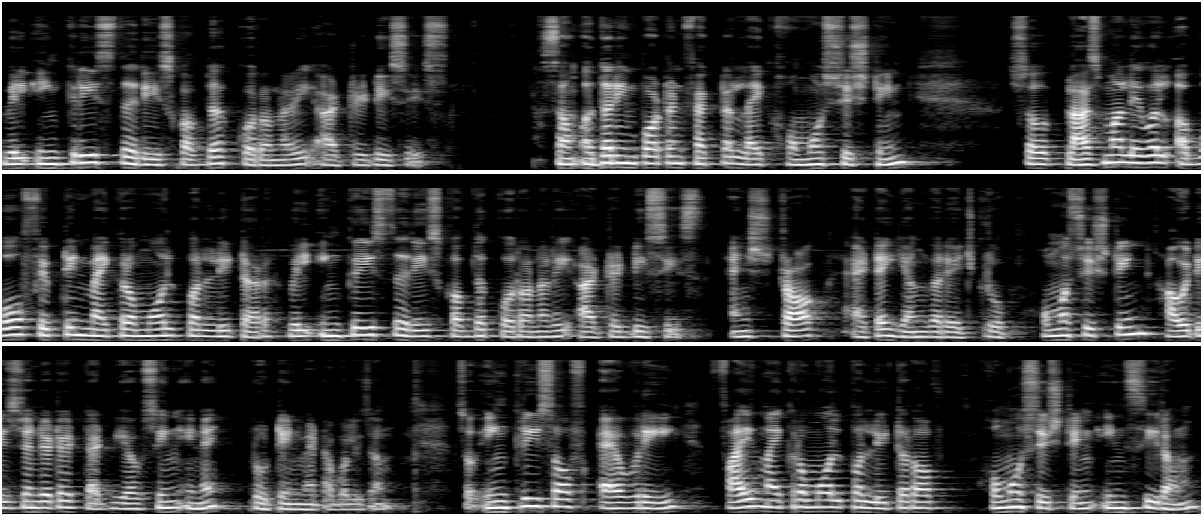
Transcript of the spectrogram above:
will increase the risk of the coronary artery disease. Some other important factor like homocysteine so plasma level above 15 micromole per liter will increase the risk of the coronary artery disease and stroke at a younger age group. Homocysteine, how it is generated that we have seen in a protein metabolism. So increase of every 5 micromole per liter of homocysteine in serum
